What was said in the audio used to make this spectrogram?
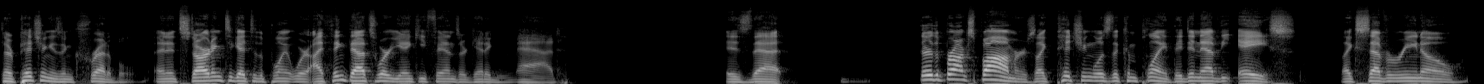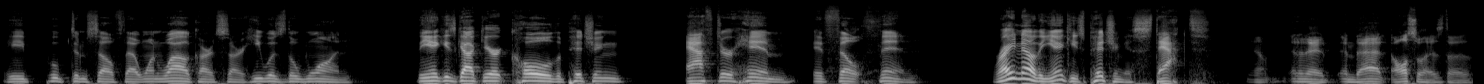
Their pitching is incredible, and it's starting to get to the point where I think that's where Yankee fans are getting mad. Is that they're the Bronx Bombers. Like pitching was the complaint. They didn't have the ace. Like Severino, he pooped himself that one wild card start. He was the one. The Yankees got Gerrit Cole. The pitching after him, it felt thin. Right now, the Yankees pitching is stacked. Yeah, and it, and that also has the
